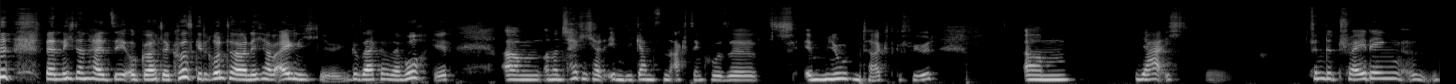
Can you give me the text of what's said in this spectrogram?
wenn ich dann halt sehe, oh Gott, der Kurs geht runter und ich habe eigentlich gesagt, dass er hochgeht. Ähm, und dann checke ich halt eben die ganzen Aktienkurse im Minutentakt gefühlt. Ähm, ja, ich finde Trading, äh,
